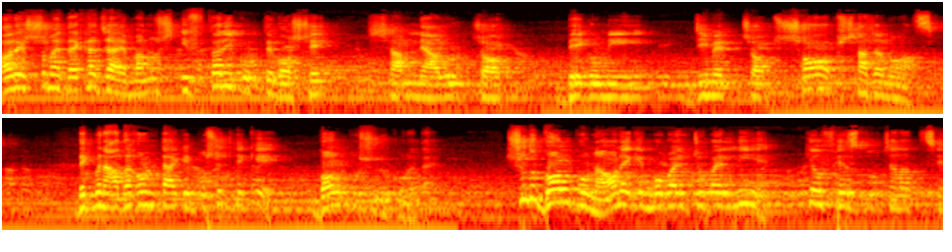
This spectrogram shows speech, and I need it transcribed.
অনেক সময় দেখা যায় মানুষ ইফতারি করতে বসে, সামনে আলুর চপ, বেগুনি, ডিমের চপ সব সাজানো আছে। দেখবেন আধা ঘণ্টা আগে বসে থেকে গল্প শুরু করে দেয়। শুধু গল্প না, অনেকে মোবাইল টোবাইল নিয়ে কেউ ফেসবুক চালাচ্ছে,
